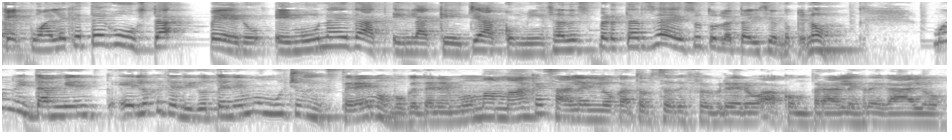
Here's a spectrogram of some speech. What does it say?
que cuál es que te gusta, pero en una edad en la que ya comienza a despertarse eso, tú le estás diciendo que no. Bueno, y también es lo que te digo, tenemos muchos extremos, porque tenemos mamás que salen los 14 de febrero a comprarles regalos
